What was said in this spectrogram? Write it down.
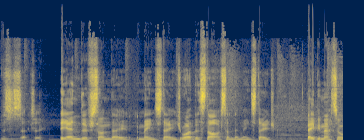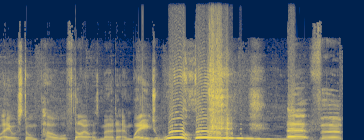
This is sexy. the end of Sunday main stage, well, at the start of Sunday main stage, Baby Metal, Alestorm, Powerwolf, Dials, Murder, and Wage. Woohoo! Uh, for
